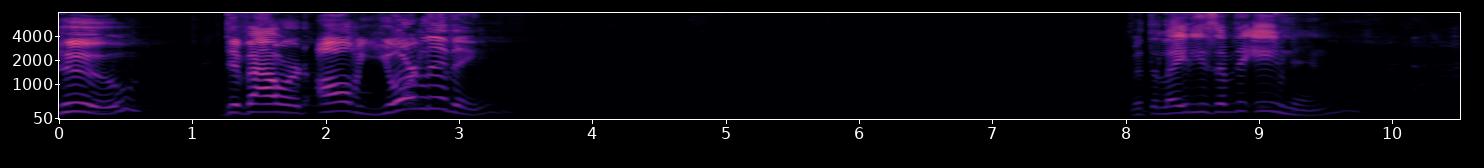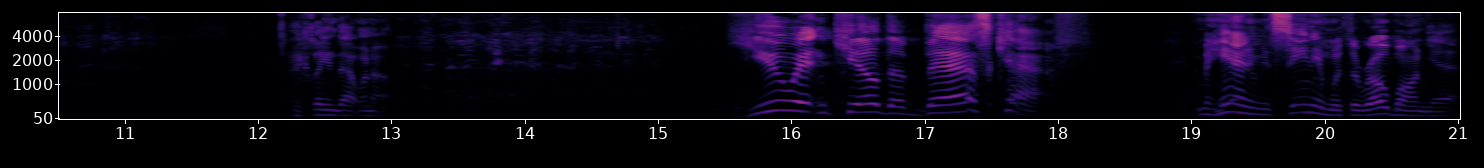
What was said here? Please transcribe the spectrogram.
who devoured all your living with the ladies of the evening, I cleaned that one up. You went and killed the best calf. I mean, he hadn't even seen him with the robe on yet.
